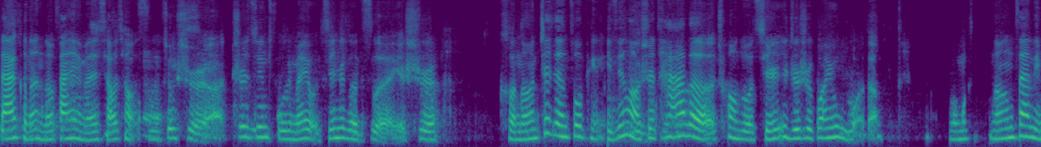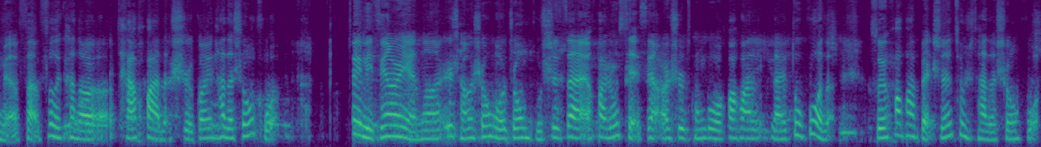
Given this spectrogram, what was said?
大家可能你能发现里面的小巧思，就是《织金图》里面有“金”这个字，也是可能这件作品李金老师他的创作其实一直是关于我的，我们能在里面反复的看到他画的是关于他的生活。对李晶而言呢，日常生活中不是在画中显现，而是通过画画来度过的，所以画画本身就是他的生活。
